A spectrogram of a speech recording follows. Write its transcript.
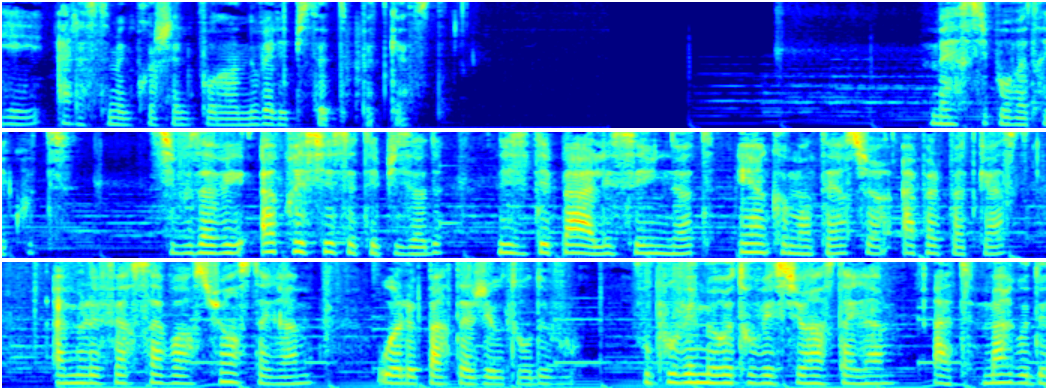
Et à la semaine prochaine pour un nouvel épisode de podcast. Merci pour votre écoute. Si vous avez apprécié cet épisode, n'hésitez pas à laisser une note et un commentaire sur Apple Podcast, à me le faire savoir sur Instagram ou à le partager autour de vous. Vous pouvez me retrouver sur Instagram at Margot de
